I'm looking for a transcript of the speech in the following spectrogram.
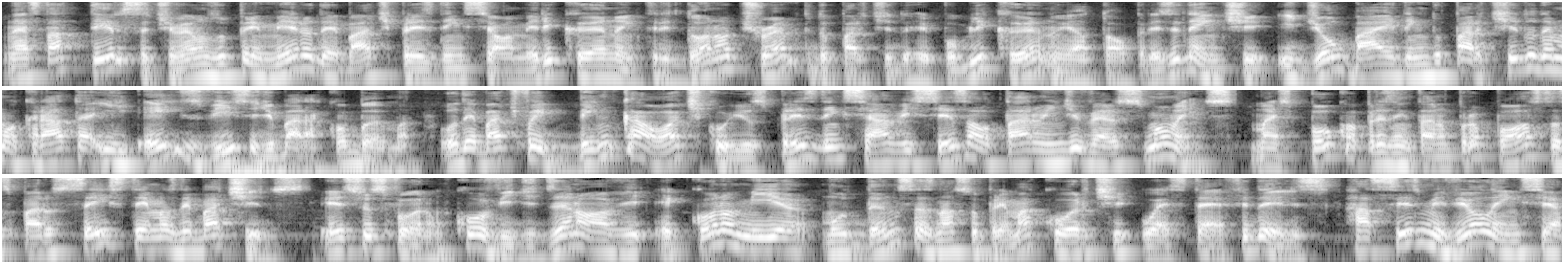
Nesta terça, tivemos o primeiro debate presidencial americano entre Donald Trump, do Partido Republicano e atual presidente, e Joe Biden, do Partido Democrata e ex-vice de Barack Obama. O debate foi bem caótico e os presidenciáveis se exaltaram em diversos momentos, mas pouco apresentaram propostas para os seis temas debatidos. Estes foram Covid-19, economia, mudanças na Suprema Corte, o STF deles, racismo e violência,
